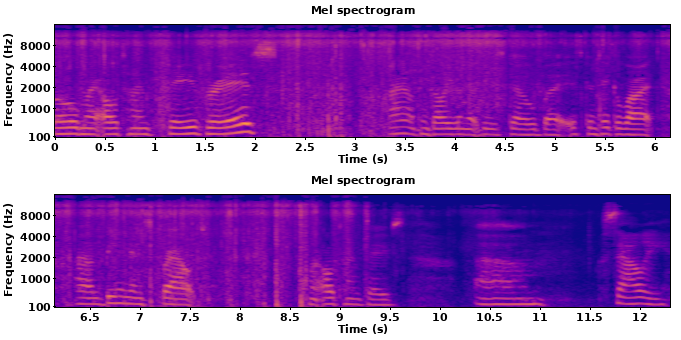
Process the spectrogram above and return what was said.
oh my all-time favorites. I don't think I'll even let these go, but it's gonna take a lot. Um, Bean and Sprout, my all-time faves. Um, Sally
